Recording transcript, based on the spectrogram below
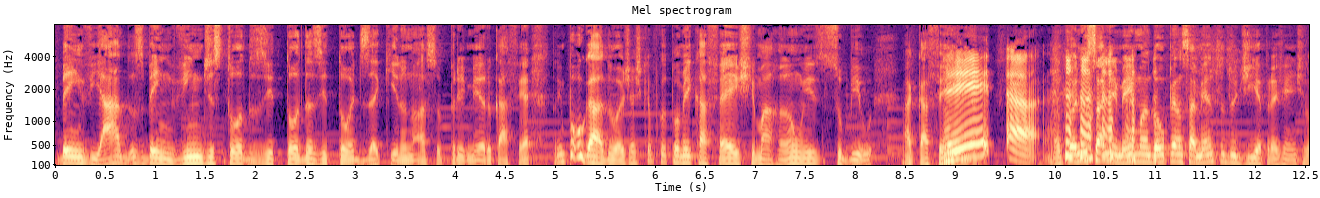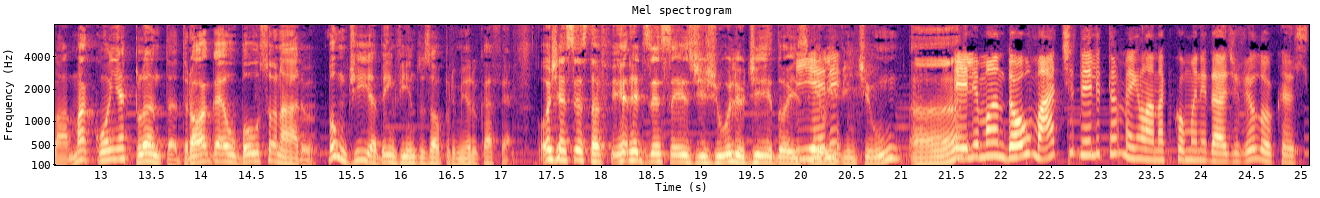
bem-enviados, bem-vindes todos e todas e todos aqui no nosso primeiro café. Tô empolgado hoje, acho que é porque eu tomei café e chimarrão e subiu a cafeína. Eita! Antônio Salimem mandou o pensamento do dia pra gente lá. Maconha é planta, droga é o Bolsonaro. Bom dia, bem-vindos ao primeiro café. Hoje é sexta-feira, 16 de julho de 2021. Ah, Ele mandou o mate dele também lá na comunidade, viu, Lucas?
